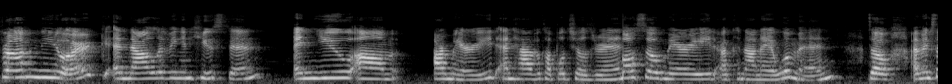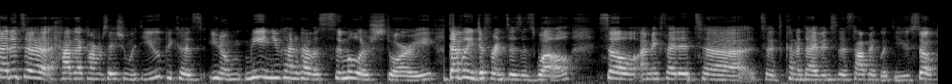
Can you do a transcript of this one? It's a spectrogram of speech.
from New York and now living in Houston. And you um, are married and have a couple children. Also married a Knanaya woman. So I'm excited to have that conversation with you because, you know, me and you kind of have a similar story, definitely differences as well. So I'm excited to, to kind of dive into this topic with you. So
